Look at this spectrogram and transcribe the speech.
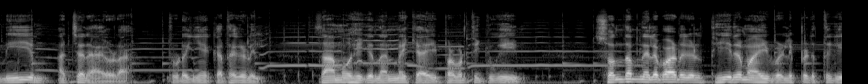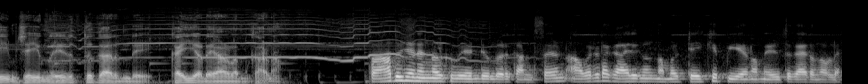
നീയും അച്ഛനായോട തുടങ്ങിയ കഥകളിൽ സാമൂഹിക നന്മയ്ക്കായി പ്രവർത്തിക്കുകയും സ്വന്തം നിലപാടുകൾ ധീരമായി വെളിപ്പെടുത്തുകയും ചെയ്യുന്ന എഴുത്തുകാരന്റെ കൈയടയാളം കാണാം. സാധുജനങ്ങൾക്ക് വേണ്ടിയുള്ള ഒരു കൺസേൺ അവരുടെ കാര്യങ്ങൾ നമ്മൾ ടേക്കപ്പ് ചെയ്യണം എഴുത്തുകാരെന്നുള്ളത്.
